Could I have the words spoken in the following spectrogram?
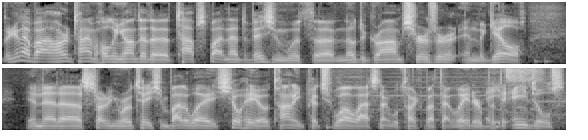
they're gonna have a hard time holding on to the top spot in that division with uh, no Degrom, Scherzer, and Megill in that uh, starting rotation. By the way, Shohei Ohtani pitched well last night. We'll talk about that later. But the Angels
